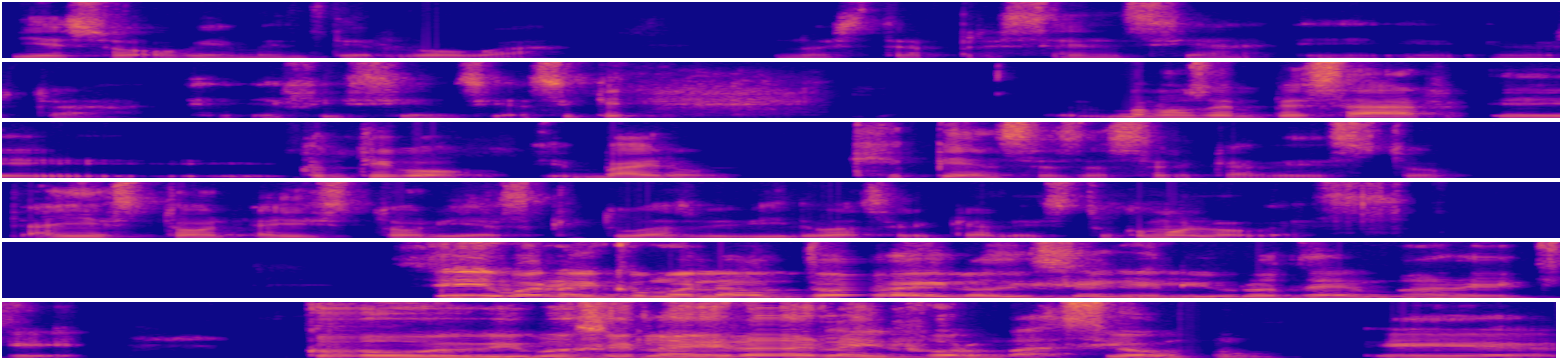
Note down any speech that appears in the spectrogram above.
Y eso obviamente roba nuestra presencia y, nuestra e, eficiencia. Así que vamos a empezar eh, contigo, Byron. ¿Qué piensas acerca de esto? hay, historias que tú has vivido acerca de esto. ¿Cómo lo ves? Sí, bueno, y como el autor ahí lo dice en el libro tema de que como vivimos en la era de la información, eh,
